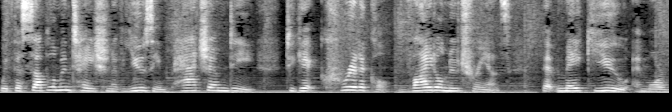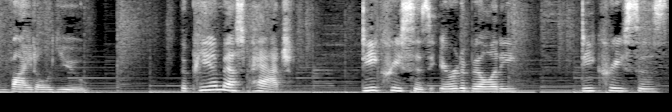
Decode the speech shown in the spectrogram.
with the supplementation of using PatchMD to get critical, vital nutrients that make you a more vital you. The PMS patch decreases irritability, decreases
